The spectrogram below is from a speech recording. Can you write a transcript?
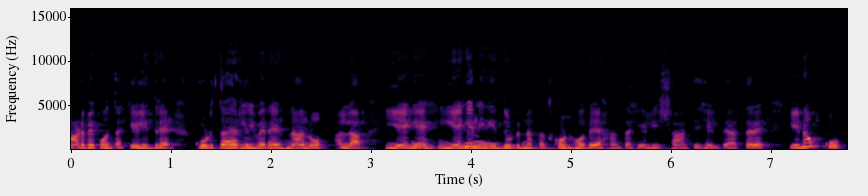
ಮಾಡಬೇಕು ಅಂತ ಕೇಳಿದ್ರೆ ಕೊಡ್ತಾ ಇರಲಿಲ್ವೇನೆ ನಾನು? ಅಲ್ಲ, ಹೇಗೆ ಹೇಗೆ ನೀನು ಈ ದುಡ್ಡನ್ನ ಕತ್ಕೊಂಡು ಹೋದೆ ಅಂತ ಹೇಳಿ ಶಾಂತಿ ಹೇಳ್ತಾ ಇರ್ತಾರೆ. ಏನೋ ಕೊಟ್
